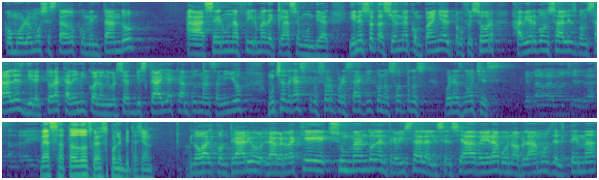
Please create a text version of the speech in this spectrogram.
como lo hemos estado comentando a hacer una firma de clase mundial. Y en esta ocasión me acompaña el profesor Javier González González, director académico de la Universidad Vizcaya, Campus Manzanillo. Muchas gracias, profesor, por estar aquí con nosotros. Buenas noches. ¿Qué tal? Buenas noches. Gracias, André. Gracias a todos. Gracias por la invitación. No, al contrario, la verdad que sumando la entrevista de la licenciada Vera, bueno, hablamos del tema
